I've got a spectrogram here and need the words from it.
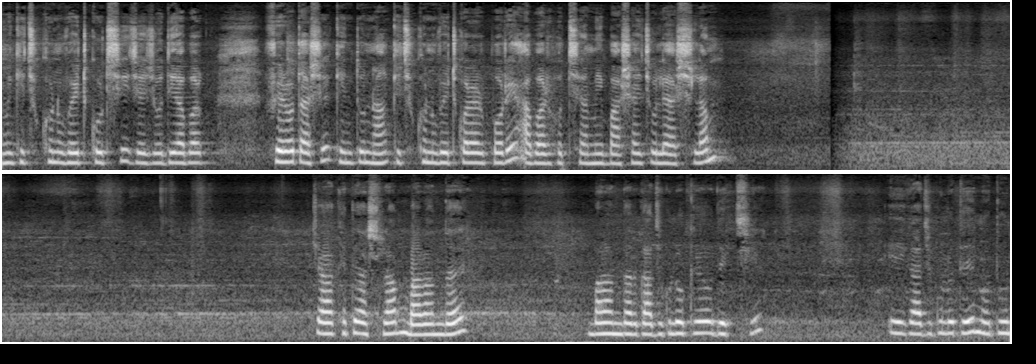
আমি কিছুক্ষণ ওয়েট করছি যে যদি আবার ফেরত আসে, কিন্তু না, কিছুক্ষণ ওয়েট করার পরে আবার হচ্ছে আমি বাসায় চলে আসলাম। চা খেতে আসলাম বারান্দায়। বারান্দার গাছগুলোকেও দেখছি। এই গাছগুলোতে নতুন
